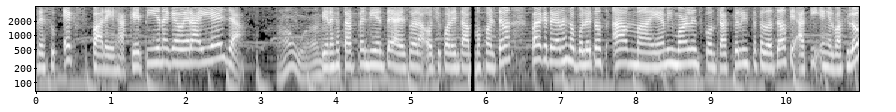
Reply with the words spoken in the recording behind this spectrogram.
de su ex pareja. ¿Qué tiene que ver ahí ella? Ah, bueno. Tienes que estar pendiente a eso de las 8 y 40. Vamos con el tema para que te ganes los boletos a Miami Marlins contra Phillies de Philadelphia aquí en el Vacilón.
